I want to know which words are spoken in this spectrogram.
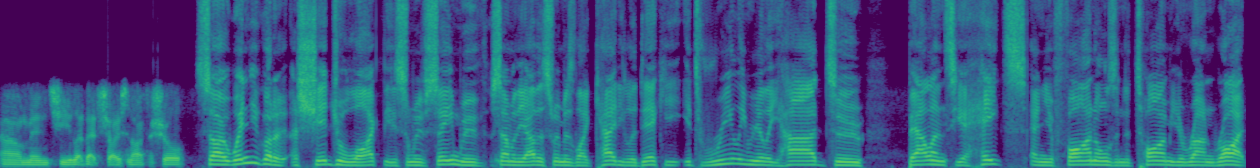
um, and she let that show tonight for sure. So when you've got a, a, schedule like this, and we've seen with some of the other swimmers like Katie Ledecky, it's really really hard to balance your heats and your finals and the time you run right.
